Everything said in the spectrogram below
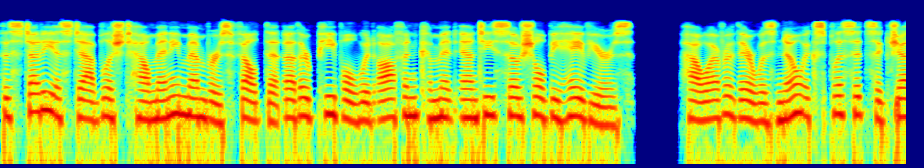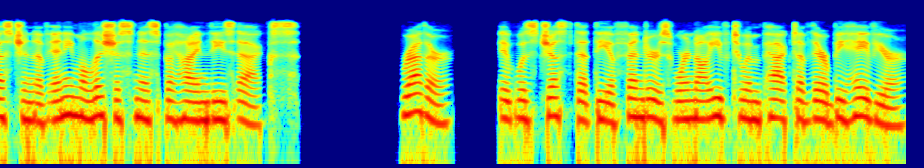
The study established how many members felt that other people would often commit antisocial behaviors, however there was no explicit suggestion of any maliciousness behind these acts. Rather, it was just that the offenders were naive to impact of their behavior.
